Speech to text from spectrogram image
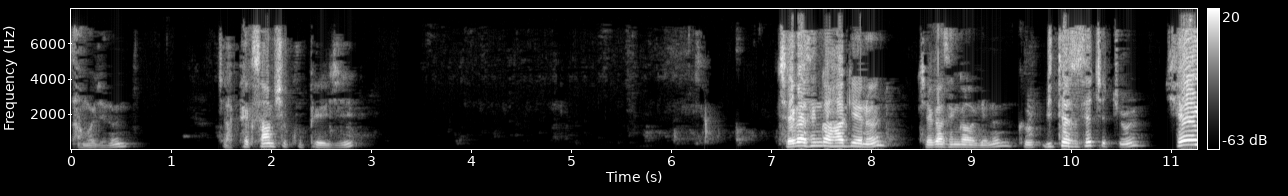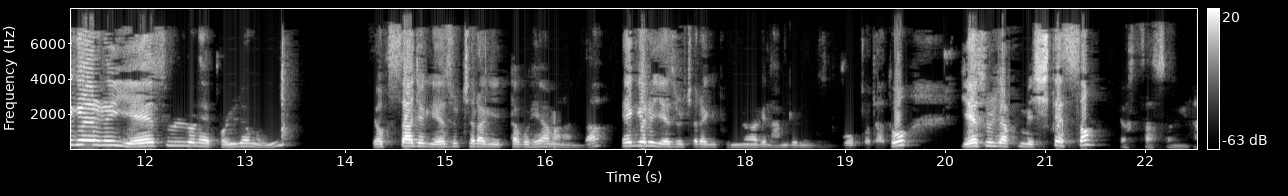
나머지는 자 139페이지 제가 생각하기에는 제가 생각하기에는 그 밑에서 셋째 줄 해겔의 예술론의 본령은 역사적 예술 철학이 있다고 해야만 한다. 해겔의 예술 철학이 분명하게 남겨놓은 것은 무엇보다도 예술 작품의 시대성, 역사성이다.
